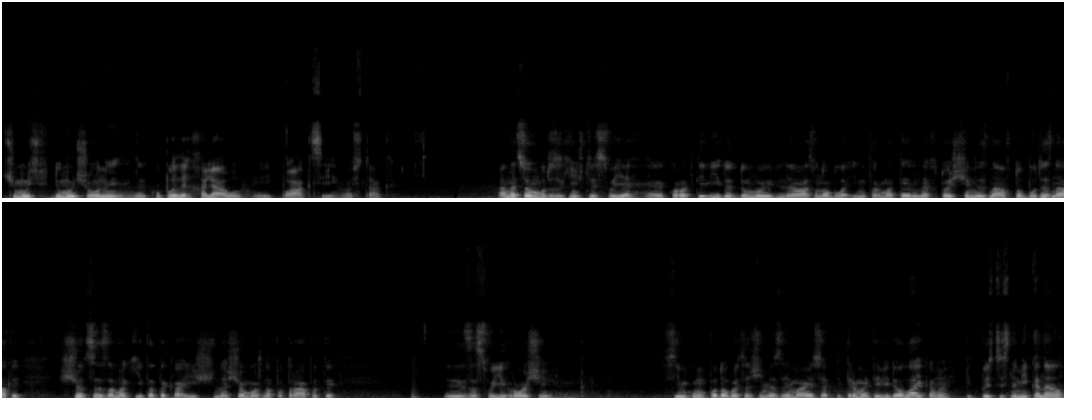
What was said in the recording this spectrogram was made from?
чомусь думають, що вони купили халяву і по акції. Ось так. А на цьому буду закінчити своє е, коротке відео. Думаю, для вас воно було інформативне. Хто ще не знав, то буде знати, що це за макіта така і на що можна потрапити е, за свої гроші. Всім, кому подобається, чим я займаюся, підтримайте відео лайками, підписуйтесь на мій канал,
